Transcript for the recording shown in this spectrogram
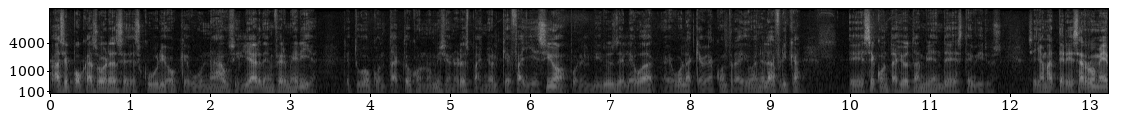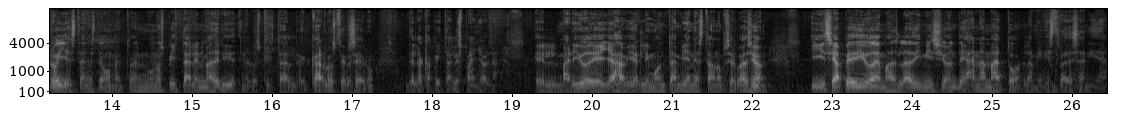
Hace pocas horas se descubrió que una auxiliar de enfermería que tuvo contacto con un misionero español que falleció por el virus del ébola que había contraído en el África, eh, se contagió también de este virus. Se llama Teresa Romero y está en este momento en un hospital en Madrid, en el Hospital Carlos III de la capital española. El marido de ella, Javier Limón, también está en observación. Y se ha pedido además la dimisión de Ana Mato, la ministra de Sanidad.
